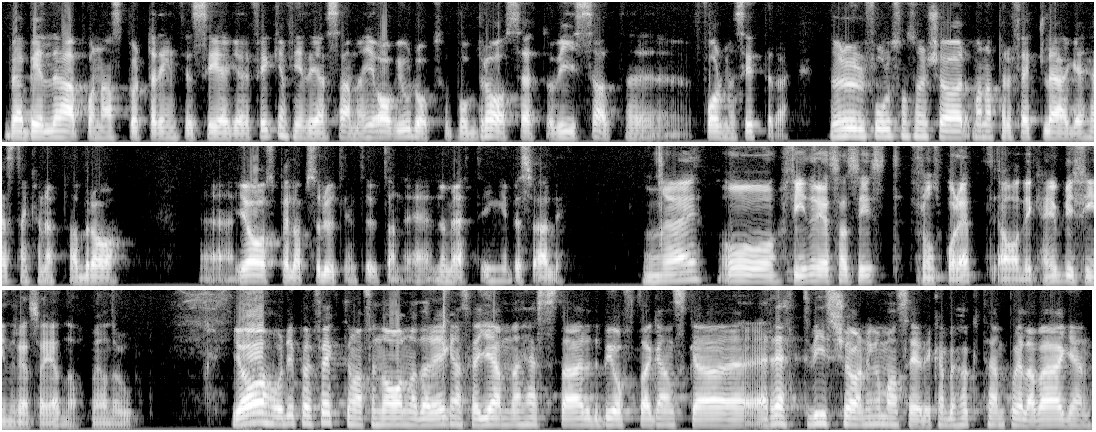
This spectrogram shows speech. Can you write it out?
Vi har bilder här på när han spurtade in till seger. Fick en fin resa, men jag avgjorde också på bra sätt och visade att eh, formen sitter där. Nu är det Ulf Olsson som kör, man har perfekt läge, hästen kan öppna bra. Eh, jag spelar absolut inte utan eh, nummer ett, Inge Besvärlig. Nej, och fin resa sist från spår ett. Ja, det kan ju bli fin resa igen då, med andra ord. Ja, och det är perfekt i de här finalerna där det är ganska jämna hästar. Det blir ofta ganska eh, rättvis körning om man säger. Det kan bli högt tempo hela vägen.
